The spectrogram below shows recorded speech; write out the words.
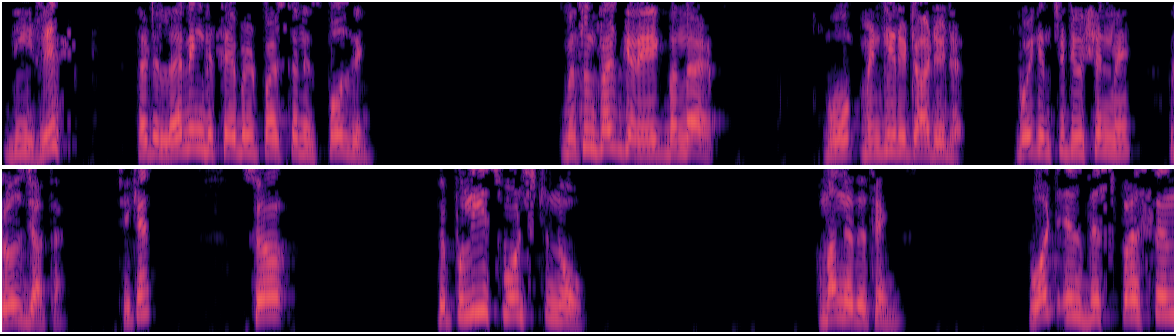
the risk that a learning disabled person is posing مثلاً فرض کرے ایک بندہ ہے وہ مینٹلی ریٹارڈیڈ ہے وہ ایک انسٹیٹیوشن میں روز جاتا ہے ٹھیک ہے so the police wants to know among other thing what is this person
